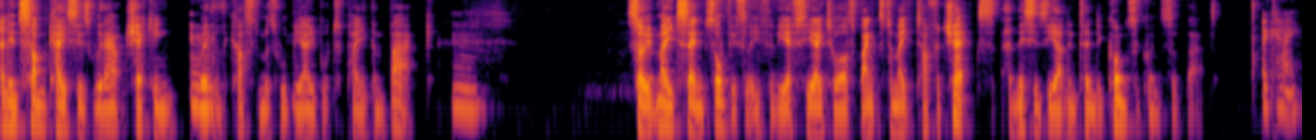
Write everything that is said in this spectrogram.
and in some cases without checking Mm. whether the customers would be able to pay them back. mm. So it made sense, obviously, for the FCA to ask banks to make tougher checks, and this is the unintended consequence of that. Okay.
